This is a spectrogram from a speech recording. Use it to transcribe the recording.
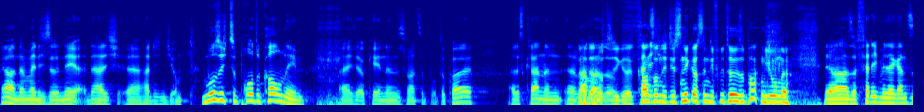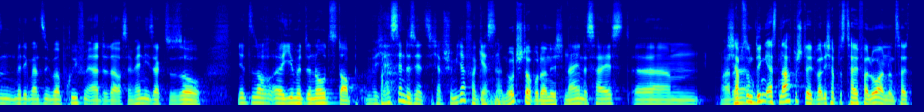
ja, und dann meinte ich so, nee, da hatte ich, äh, hatte ich nicht um. Muss ich zu Protokoll nehmen? Da ich so, okay, nimm es mal zu Protokoll. Alles klar, dann äh, war man noch so zu dir gesagt, kannst du nicht die Snickers in die Fritteuse packen, Junge? der war also fertig mit, der ganzen, mit dem ganzen Überprüfen. Er hatte da auf seinem Handy sagt so, so, jetzt noch äh, hier mit dem Notstop. Wie heißt denn das jetzt? Ich habe schon wieder Na, vergessen. Notstopp oder nicht? Nein, das heißt, ähm, warte, Ich habe so ein Ding erst nachbestellt, weil ich habe das Teil verloren und das heißt,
